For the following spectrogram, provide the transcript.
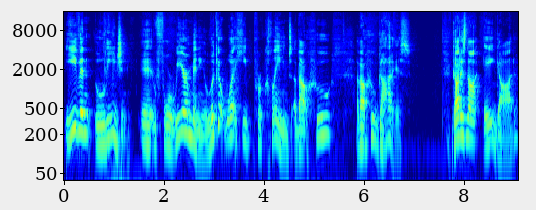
even Legion, eh, for we are many. Look at what he proclaims about who about who God is. God is not a God.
